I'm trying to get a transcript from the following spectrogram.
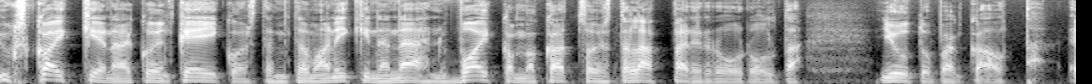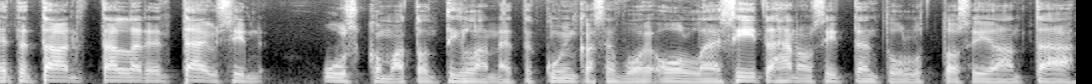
yksi kaikkien aikojen keikoista, mitä mä oon ikinä nähnyt, vaikka mä katsoin sitä läppäriruudulta YouTuben kautta. Että tämä on tällainen täysin uskomaton tilanne, että kuinka se voi olla. Ja siitähän on sitten tullut tosiaan tämä,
